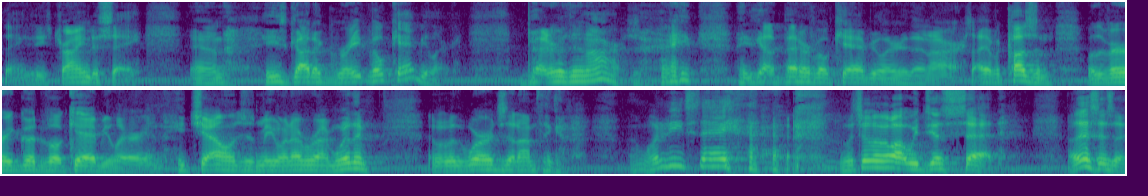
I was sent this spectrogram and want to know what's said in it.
things he's trying to say. And he's got a great vocabulary, better than ours, right? He's got a better vocabulary than ours. I have a cousin with a very good vocabulary, and he challenges me whenever I'm with him with words that I'm thinking, what did he say? Which is what we just said. Now, this is a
